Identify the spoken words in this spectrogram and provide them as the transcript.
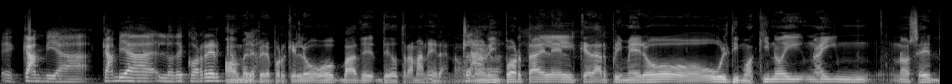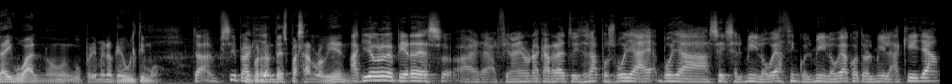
eh, cambia, cambia lo de correr. Cambia. Hombre, pero porque luego va de, de otra manera, ¿no? Claro. No importa el, el quedar primero o último. Aquí no hay, no hay, no sé, da igual, ¿no? Primero que último. Ya, sí, Lo pero aquí importante yo- es pasarlo bien. Aquí yo creo que pierdes, a ver, al final en una carrera tú dices, ah, pues voy a, voy a 6 el 1000, o voy a 5 el 1000, o voy a 4 el 1000. Aquí ya,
